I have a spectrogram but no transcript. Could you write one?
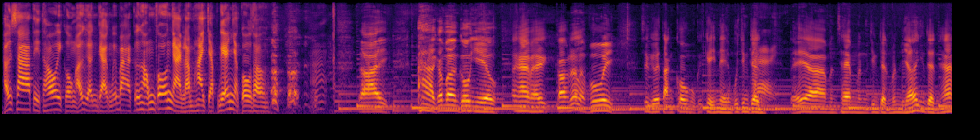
Ở xa thì thôi còn ở gần gần mấy bà cứ không có ngày làm hai chập ghé nhà cô thôi. Rồi. À, cảm ơn cô nhiều. Hai mẹ con rất là vui. Xin gửi tặng cô một cái kỷ niệm của chương trình. Để à, mình xem mình chương trình mình nhớ chương trình ha.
